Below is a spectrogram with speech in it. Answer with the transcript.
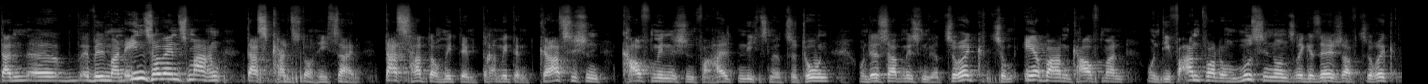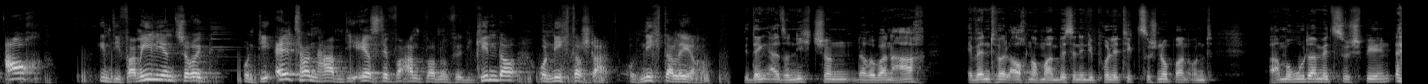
dann äh, will man Insolvenz machen. Das kann es doch nicht sein. Das hat doch mit dem, mit dem klassischen kaufmännischen Verhalten nichts mehr zu tun. Und deshalb müssen wir zurück zum ehrbaren Kaufmann. Und die Verantwortung muss in unsere Gesellschaft zurück, auch in die Familien zurück und die Eltern haben die erste Verantwortung für die Kinder und nicht der Staat und nicht der Lehrer. Sie denken also nicht schon darüber nach, eventuell auch noch mal ein bisschen in die Politik zu schnuppern und am Ruder mitzuspielen?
